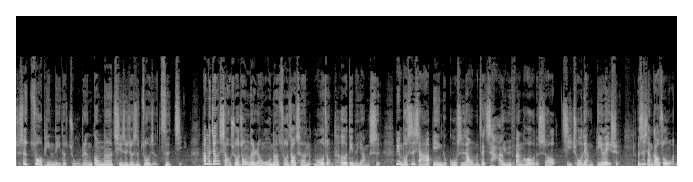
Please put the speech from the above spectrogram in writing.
就是作品里的主人公呢，其实就是作者自己。他们将小说中的人物呢，塑造成某种特定的样式，并不是想要编一个故事，让我们在茶余饭后的时候挤出两滴泪水，而是想告诉我们，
